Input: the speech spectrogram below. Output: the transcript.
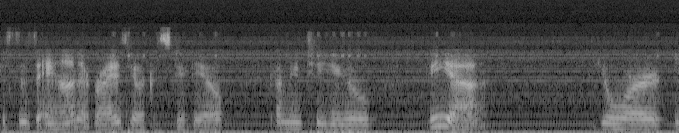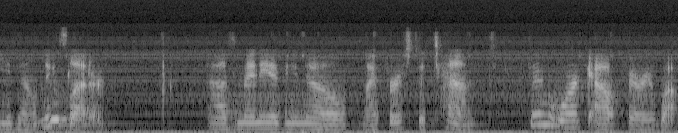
This is Ann at Rise Yoga Studio coming to you via your email newsletter. As many of you know, my first attempt didn't work out very well,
